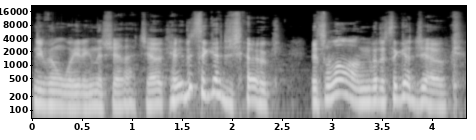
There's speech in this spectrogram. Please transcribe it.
You've been waiting to share that joke. I mean, it's a good joke. It's long, but it's a good joke.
